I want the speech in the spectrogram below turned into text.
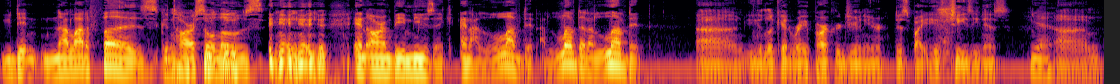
You didn't not a lot of fuzz guitar solos in R and B music, and I loved it. I loved it. I loved it. Um, you look at Ray Parker Jr. Despite his cheesiness, Yeah. Um,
